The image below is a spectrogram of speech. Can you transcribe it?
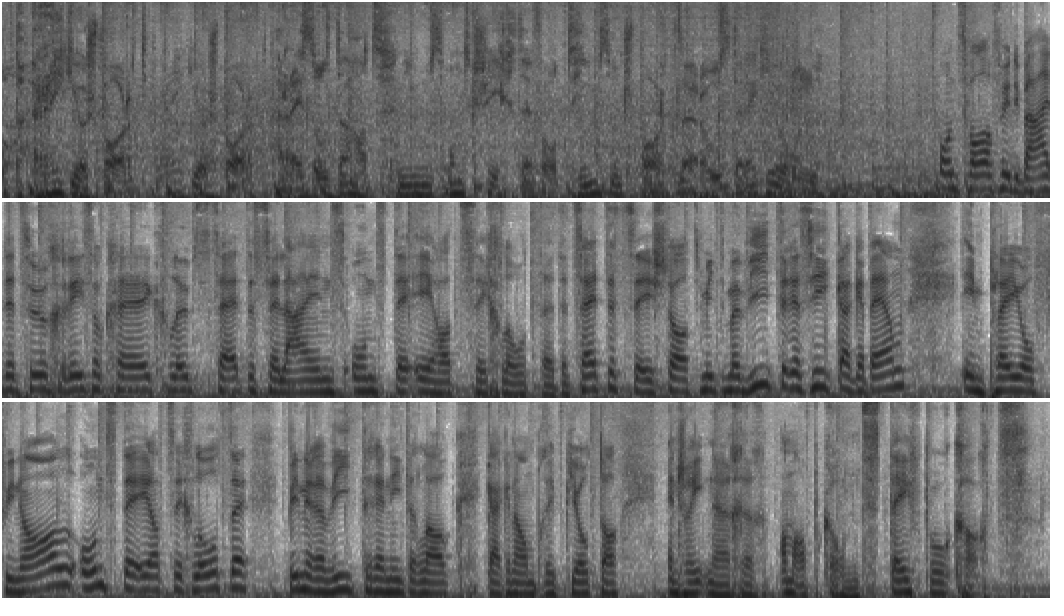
Top Regiosport. Regiosport. Resultat, News und Geschichten von Teams und Sportlern aus der Region. Und zwar für die beiden Zürcher Eishockey-Clubs ZSC Lions und der EHC Kloten. Der ZSC steht mit einem weiteren Sieg gegen Bern im Playoff-Final und der EHC Kloten bei einer weiteren Niederlage gegen Ambri Piotta einen Schritt näher am Abgrund. Dave Burkhardt.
